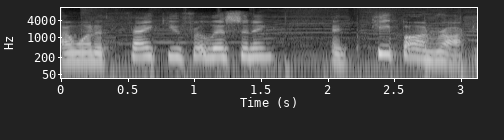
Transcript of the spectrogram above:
I want to thank you for listening and keep on rocking.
